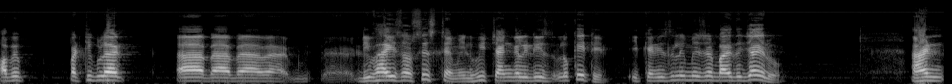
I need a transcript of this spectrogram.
of a particular uh, uh, uh, device or system in which angle it is located. It can easily measure by the gyro. And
